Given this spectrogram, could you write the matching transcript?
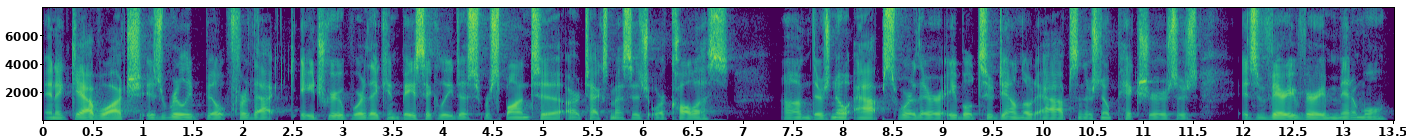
And a Gabb Watch is really built for that age group where they can basically just respond to our text message or call us um, there's no apps where they're able to download apps, and there's no pictures. There's it's very very minimal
